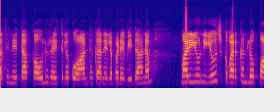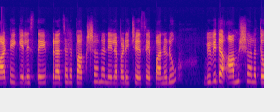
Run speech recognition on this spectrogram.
అధినేత కౌలు రైతులకు అండగా నిలబడే విధానం మరియు నియోజకవర్గంలో పార్టీ గెలిస్తే ప్రజల పక్షాన నిలబడి చేసే పనులు వివిధ అంశాలతో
